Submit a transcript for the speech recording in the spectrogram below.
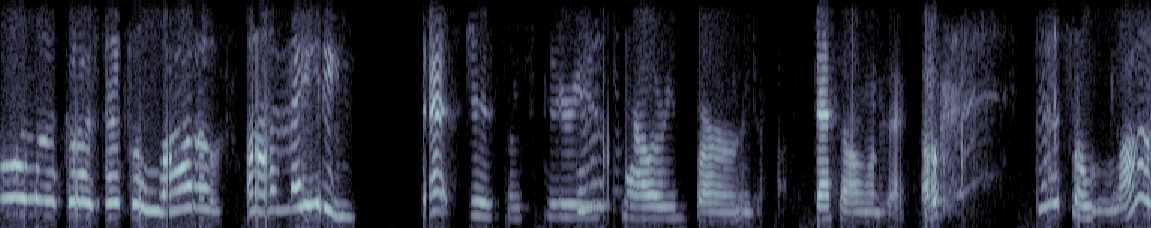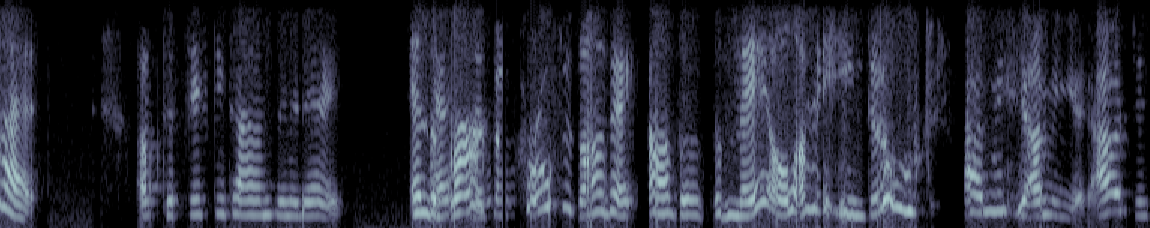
oh my gosh, that's a lot of um, mating. That's just some serious calories burned. That's all I want to say. Okay. That's a lot. Up to 50 times in a day. And the birth of proof is on the on the the male. I mean, dude. I mean, I mean, I was just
